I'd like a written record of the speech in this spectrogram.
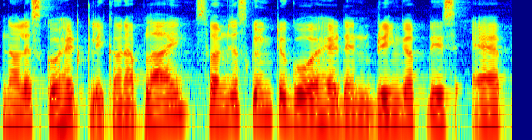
Now let's go ahead click on apply. So i'm just going to go ahead and bring up this app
